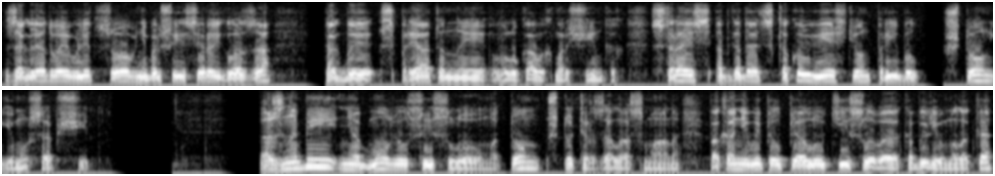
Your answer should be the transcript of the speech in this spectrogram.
заглядывая в лицо, в небольшие серые глаза, как бы спрятанные в лукавых морщинках, стараясь отгадать, с какой вестью он прибыл, что он ему сообщит. Азнаби не обмолвился и словом о том, что терзало османа, пока не выпил пиалу кислого кобыльего молока,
